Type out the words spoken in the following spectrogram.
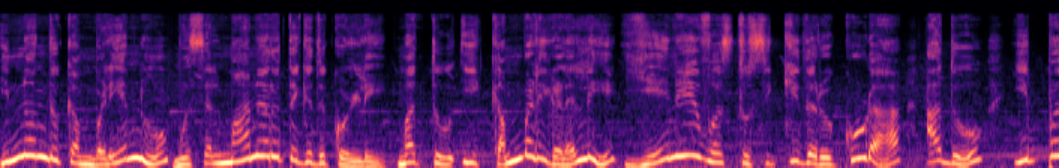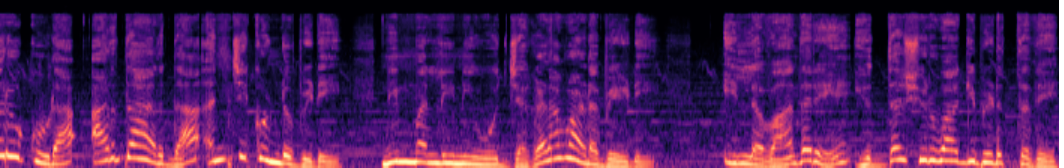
ಇನ್ನೊಂದು ಕಂಬಳಿಯನ್ನು ಮುಸಲ್ಮಾನರು ತೆಗೆದುಕೊಳ್ಳಿ. ಮತ್ತು ಈ ಕಂಬಳಿಗಳಲ್ಲಿ ಏನೇ ವಸ್ತು ಸಿಕ್ಕಿದರೂ ಕೂಡ ಅದು ಇಬ್ಬರು ಕೂಡ ಅರ್ಧ ಅರ್ಧ ಹಂಚಿಕೊಂಡು ಬಿಡಿ. ನಿಮ್ಮಲ್ಲಿ ನೀವು ಜಗಳವಾಡಬೇಡಿ. ಇಲ್ಲವಾದರೆ ಯುದ್ಧ ಶುರುವಾಗಿ ಬಿಡುತ್ತದೆ.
